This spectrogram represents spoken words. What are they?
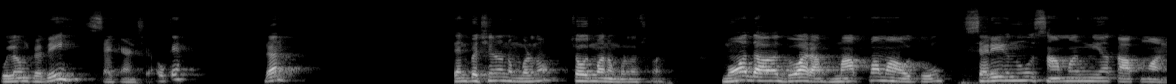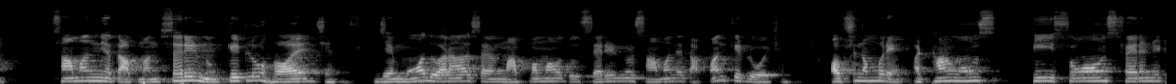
કુલમ પ્રતિ સેકન્ડ છે. ઓકે? ડન? તેન પછીનો નંબરનો, ચૌદમા નંબરનો સવાલ. મોં દ્વારા માપવામાં આવતું શરીરનું સામાન્ય તાપમાન સામાન્ય તાપમાન શરીરનું કેટલું હોય છે? જે મોં દ્વારા માપવામાં આવતું શરીરનું સામાન્ય તાપમાન કેટલું હોય છે? ઓપ્શન નંબર એ અઠ્ઠાણું અંશથી સો અંશ ફેરેનિટ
